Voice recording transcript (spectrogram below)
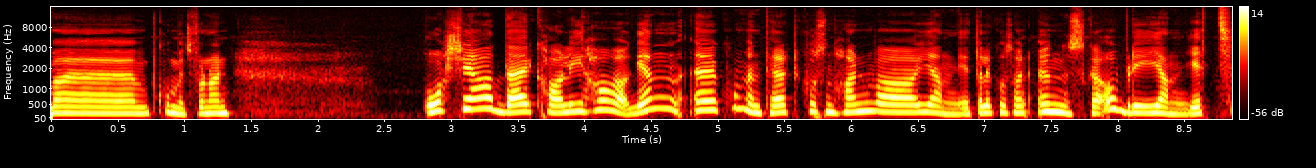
uh, kom ut for noen år siden, der Carl I. Hagen uh, kommenterte hvordan han var gjengitt, eller hvordan han ønska å bli gjengitt.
